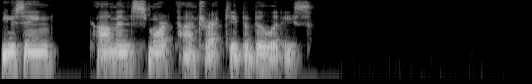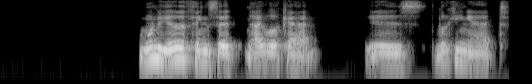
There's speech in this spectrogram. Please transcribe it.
using common smart contract capabilities. One of the other things that I look at is looking at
